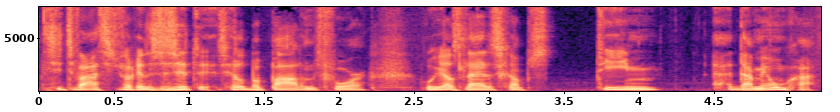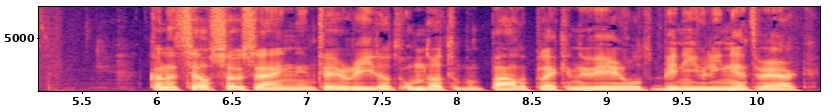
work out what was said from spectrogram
situaties waarin ze zitten... is heel bepalend voor hoe je als leiderschapsteam eh, daarmee omgaat. Kan het zelfs zo zijn in theorie dat omdat op een bepaalde plek in de wereld binnen jullie netwerk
